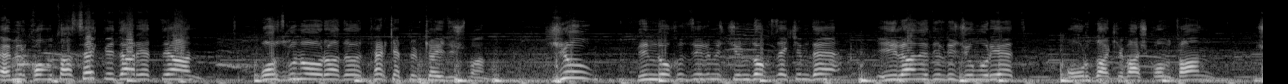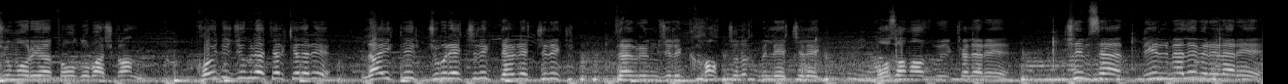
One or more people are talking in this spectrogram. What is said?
emir komutan sevk idare ettiği an bozguna uğradı, terk etti ülkeyi düşman. Yıl 1923 29 Ekim'de ilan edildi Cumhuriyet. Oradaki başkomutan Cumhuriyet oldu başkan. Koydu cumhuriyet ilkeleri. Laiklik, cumhuriyetçilik, devletçilik, devrimcilik, halkçılık, milliyetçilik. Bozamaz bu ülkeleri. Kimse bilmeli birileri.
